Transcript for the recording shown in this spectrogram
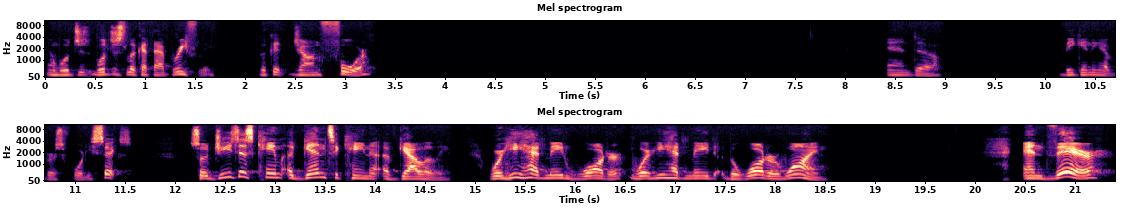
and we'll just we'll just look at that briefly. Look at John four. And uh, beginning at verse 46. So Jesus came again to Cana of Galilee, where he had made water, where he had made the water wine. And there,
